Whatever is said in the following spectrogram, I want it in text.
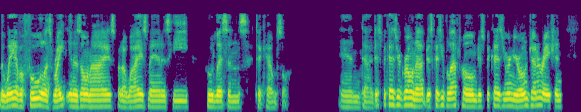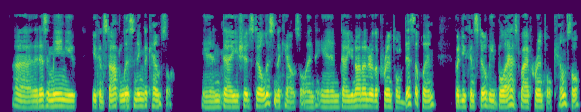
The way of a fool is right in his own eyes, but a wise man is he who listens to counsel. And uh, just because you're grown up, just because you've left home, just because you're in your own generation, uh, that doesn't mean you you can stop listening to counsel, and uh, you should still listen to counsel. And and uh, you're not under the parental discipline, but you can still be blessed by parental counsel,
